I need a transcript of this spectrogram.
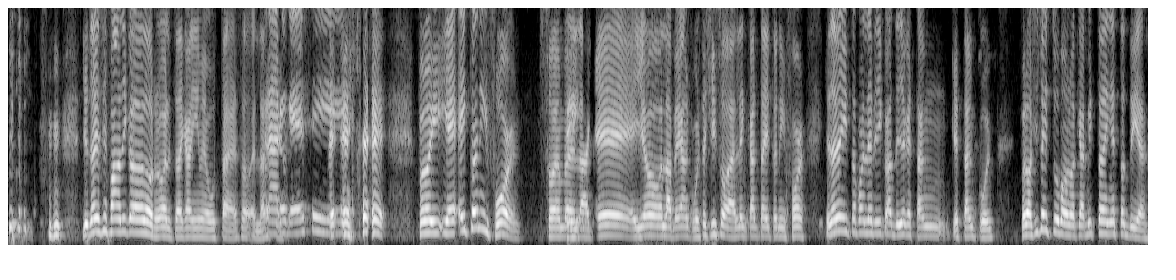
Yo también soy fanático de los roles, sabes que a mí me gusta eso, ¿verdad? Claro que sí. Este, pero y, A24, so, en verdad que ellos la pegan, como ese hechizo, a él le encanta A24. Yo también he visto un par de películas de ellos que están, que están cool. Pero ¿qué soy tú, mano, que has visto en estos días?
